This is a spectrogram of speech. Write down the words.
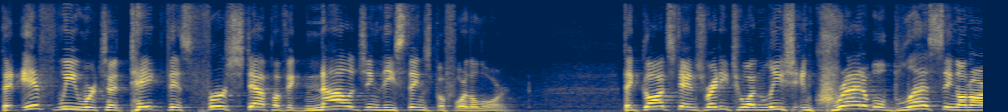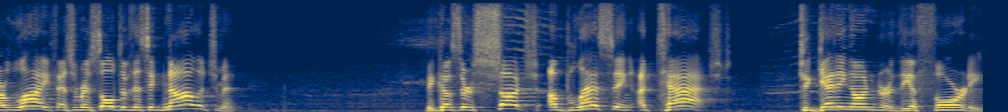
that if we were to take this first step of acknowledging these things before the Lord, that God stands ready to unleash incredible blessing on our life as a result of this acknowledgement. Because there's such a blessing attached to getting under the authority,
